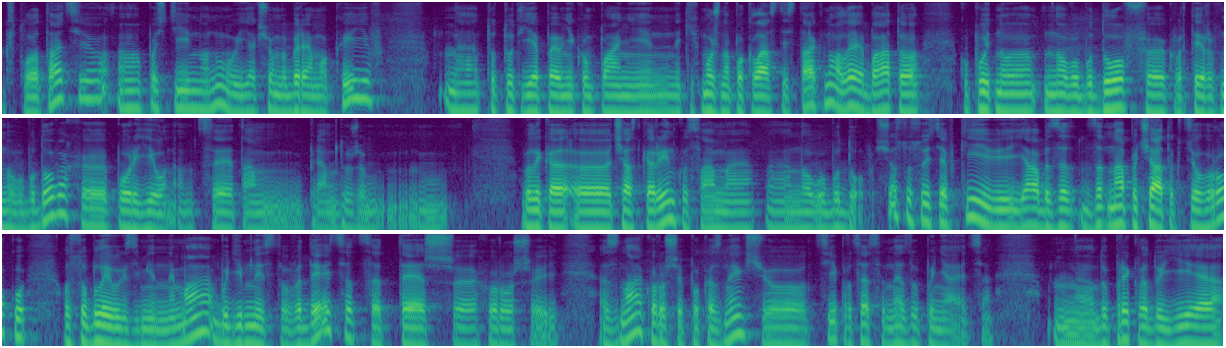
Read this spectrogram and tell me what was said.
експлуатацію е, постійно. Ну, якщо ми беремо Київ, то тут є певні компанії, на яких можна покластись, так. Ну, але багато купують новобудов, е, квартир в новобудовах е, по регіонам. Це там прям дуже велика е, частка ринку саме новобудов. Що стосується в Києві, я би за, за на початок цього року особливих змін нема. Будівництво ведеться, це теж хороший знак, хороший показник, що ці процеси не зупиняються. До прикладу, є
